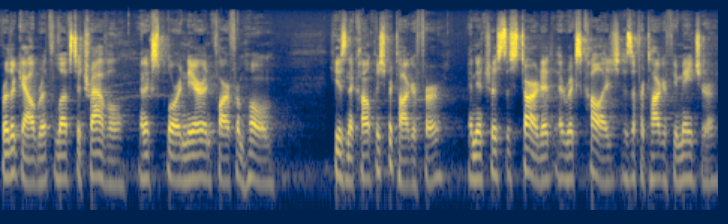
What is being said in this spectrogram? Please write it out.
Brother Galbraith loves to travel and explore near and far from home. He is an accomplished photographer, an interest that started at Ricks College as a photography major.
